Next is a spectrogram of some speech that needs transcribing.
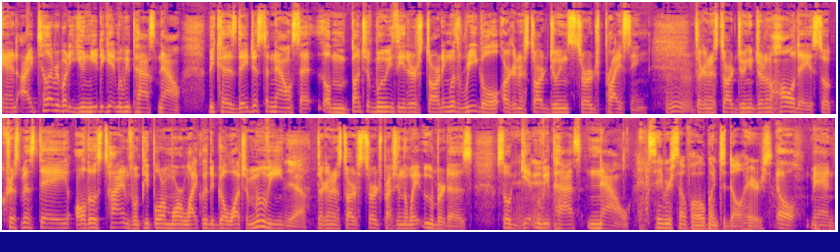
and I tell everybody you need to get Movie Pass now because they just announced that a bunch of movie theaters, starting with Regal, are going to start doing surge pricing. Hmm. They're going to start doing it during the holidays, so Christmas Day, all those times when people are more likely to go watch a movie. Yeah. they're going to start surge pricing the way Uber does. So get Movie Pass now. And save yourself a whole bunch of doll hairs. Oh man,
